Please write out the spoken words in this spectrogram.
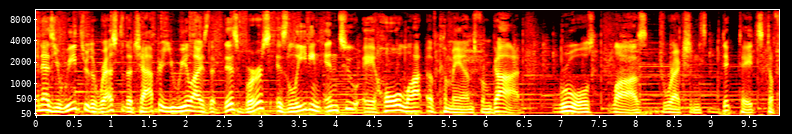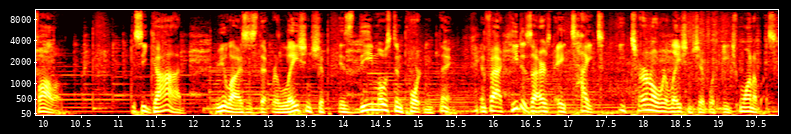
And as you read through the rest of the chapter, you realize that this verse is leading into a whole lot of commands from God rules, laws, directions, dictates to follow. You see, God realizes that relationship is the most important thing. In fact, He desires a tight, eternal relationship with each one of us.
